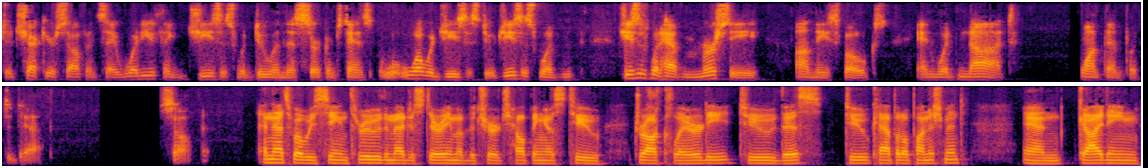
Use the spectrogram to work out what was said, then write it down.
to check yourself and say, what do you think Jesus would do in this circumstance? What would Jesus do? Jesus would Jesus would have mercy on these folks and would not want them put to death. So. And that's what we've seen through the magisterium of the church helping us to draw clarity to this to capital punishment and guiding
